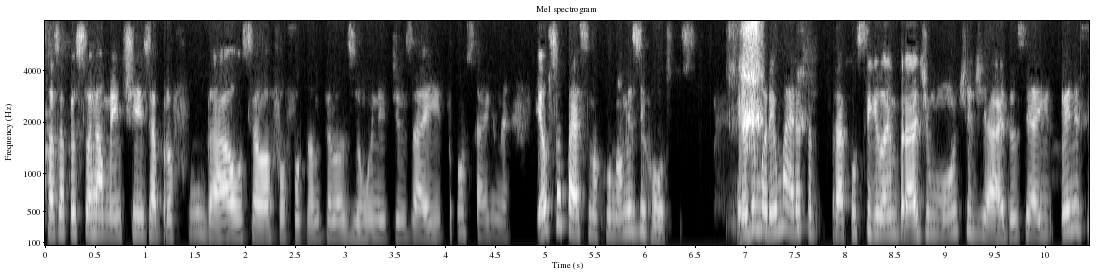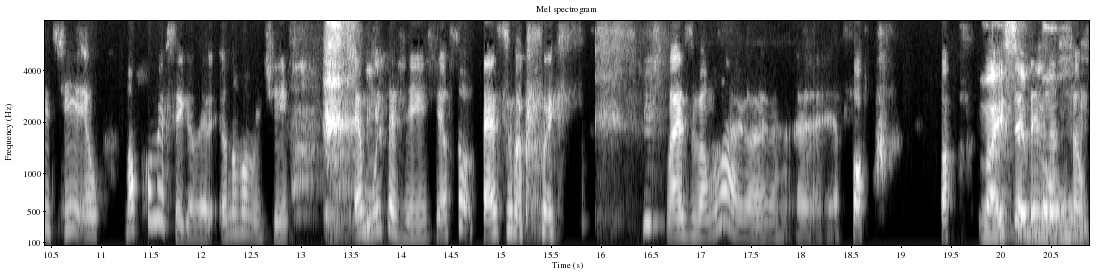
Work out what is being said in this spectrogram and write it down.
Só se a pessoa realmente se aprofundar ou se ela for focando pelas unities, aí tu consegue, né? Eu sou péssima com nomes e rostos. Eu demorei uma era pra- pra conseguir lembrar de um monte de idols, e aí o NCT eu mal comecei, galera. Eu não vou mentir. É muita gente, eu sou péssima com isso. Mas vamos lá, galera. É, é foco, Vai ser bom.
